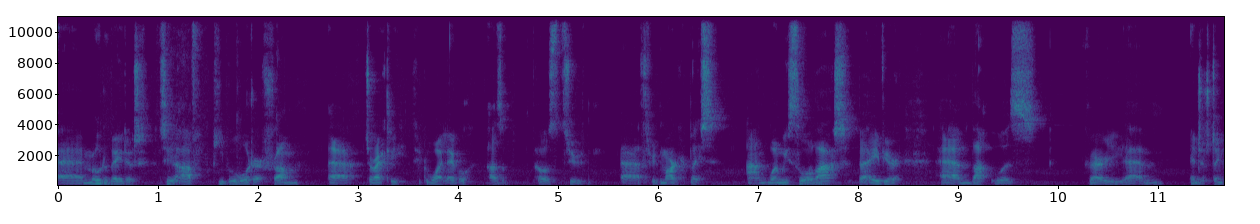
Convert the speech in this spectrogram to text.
uh, motivated to have people order from uh, directly through the white label as opposed to uh, through the marketplace. And when we saw that behaviour, um, that was very um, interesting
